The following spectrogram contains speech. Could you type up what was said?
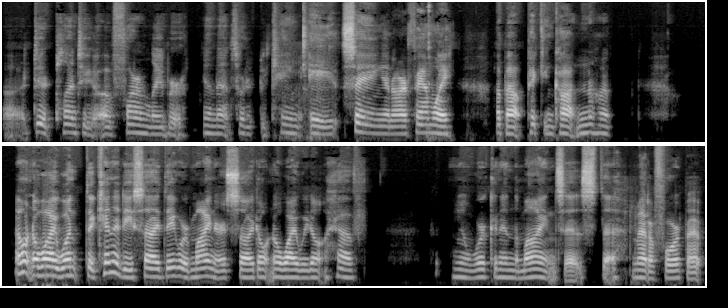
uh, did plenty of farm labor, and that sort of became a saying in our family about picking cotton. I, I don't know why went the Kennedy side, they were miners, so I don't know why we don't have, you know, working in the mines as the metaphor, but,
